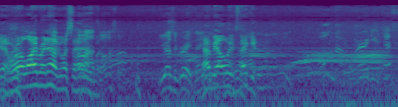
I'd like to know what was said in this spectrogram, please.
Yeah, we're all live right now if you want to say hi. Oh, that's everybody. awesome. You guys are great. Thank Happy you. Halloween. Thank you. Oh my word, you're just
